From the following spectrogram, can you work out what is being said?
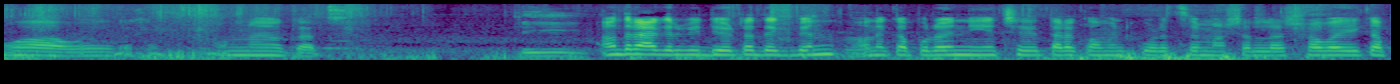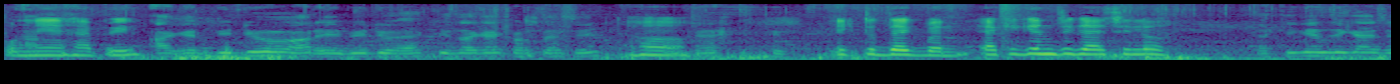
ওয়াও এই দেখেন অন্যায় কাজ। আমাদের আগের ভিডিওটা দেখবেন অনেক কাপড়াই নিয়েছে তারা কমেন্ট করেছে মাসাল্লাহ সবাই এই কাপড় নিয়ে হ্যাপি আগের ভিডিও আর এই ভিডিও একই জায়গায় করতেছি। হ্যাঁ। একটু দেখবেন একই গেঞ্জি গায়ে ছিল একই গেঞ্জি গাইছে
